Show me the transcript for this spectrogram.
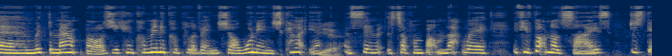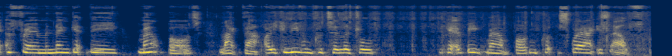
um, with the mount boards you can come in a couple of inch or one inch, can't you? Yeah. And same at the top and bottom. That way, if you've got an odd size, just get a frame and then get the mount board like that. Or you can even cut a little, get a big mount board and cut the square out yourself.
